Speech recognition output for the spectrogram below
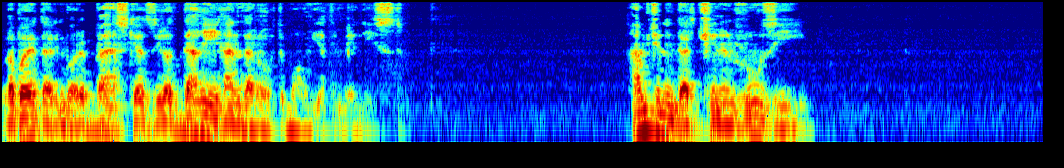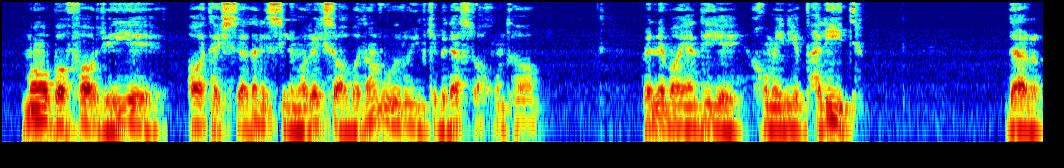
و باید در این باره بحث کرد زیرا دقیقا در رابطه با هویت ملی است. همچنین در چنین روزی ما با فاجعه آتش زدن سینما رکس آبادان روبرویم که به دست آخوندها و نماینده خمینی پلید در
